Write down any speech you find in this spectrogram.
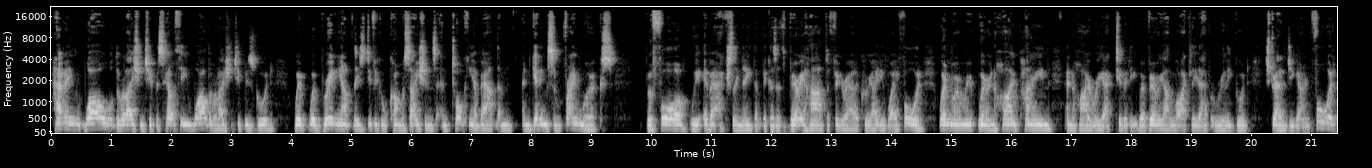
having, while the relationship is healthy, while the relationship is good, we're, we're bringing up these difficult conversations and talking about them and getting some frameworks before we ever actually need them because it's very hard to figure out a creative way forward when we're, in high pain and high reactivity. We're very unlikely to have a really good strategy going forward.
